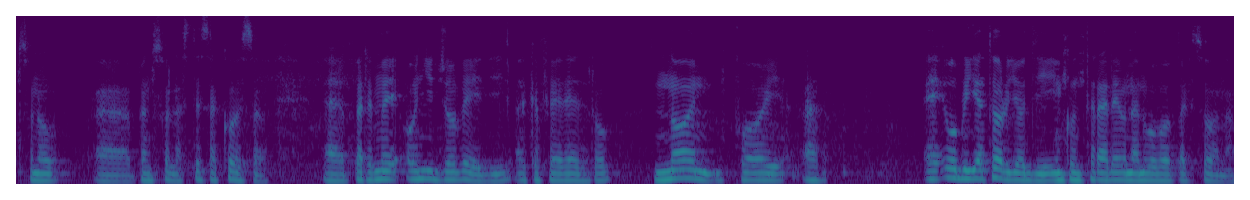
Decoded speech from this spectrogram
sono, eh, penso la stessa cosa. Eh, per me ogni giovedì al caffè retro non puoi, eh, è obbligatorio di incontrare una nuova persona.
